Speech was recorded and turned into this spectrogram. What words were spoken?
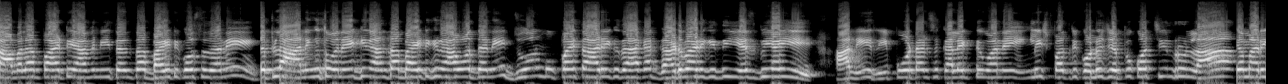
కమలం పార్టీ అవినీతి అంతా బయటకు వస్తుందని ప్లానింగ్ ఇదంతా బయటికి రావద్దని జూన్ ముప్పై తారీఖు దాకా గడవడిగింది ఎస్బీఐ. అని రిపోర్టర్స్ కలెక్టివ్ అనే ఇంగ్లీష్ పత్రికలు చెప్పుకొచ్చిండ్రులా మరి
